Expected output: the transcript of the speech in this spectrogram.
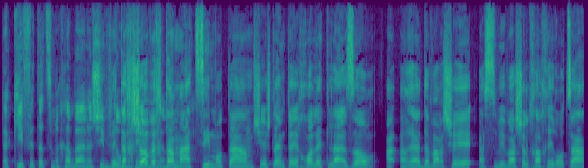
תקיף את עצמך באנשים תומכים. ותחשוב איך אתה מעצים אותם, שיש להם את היכולת לעזור. הרי הדבר שהסביבה שלך הכי רוצה,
